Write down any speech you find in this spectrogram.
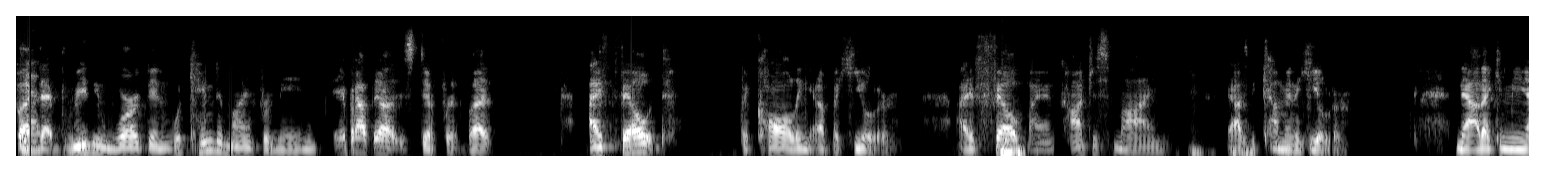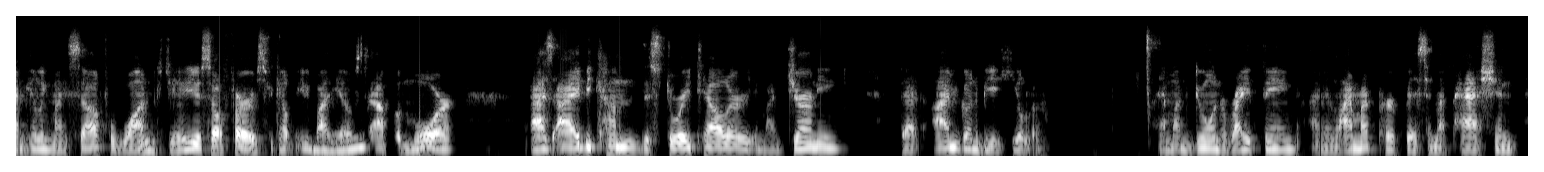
but yeah. that breathing worked. And what came to mind for me, and everybody out there is different, but I felt the calling of a healer. I felt my unconscious mind as becoming a healer. Now that can mean I'm healing myself. One, because you heal yourself first. You can help anybody else mm-hmm. out, but more as I become the storyteller in my journey, that I'm going to be a healer. And I'm doing the right thing. I'm in line with my purpose and my passion,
